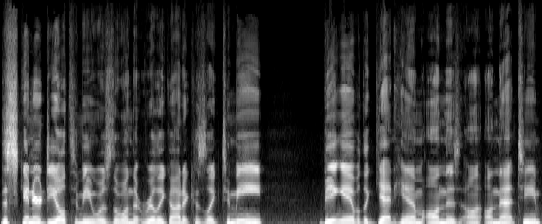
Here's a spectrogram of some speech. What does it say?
the Skinner deal to me was the one that really got it because, like, to me being able to get him on this on, on that team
